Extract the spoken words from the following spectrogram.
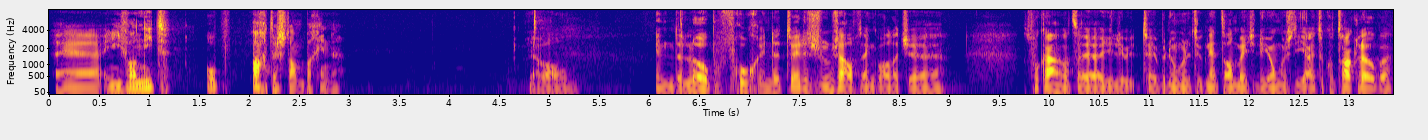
eh, in ieder geval niet op achterstand beginnen. Ja, wel in de loop of vroeg in de tweede seizoen zelf denk ik wel dat je het voor elkaar Want eh, jullie twee benoemen natuurlijk net al een beetje de jongens die uit de contract lopen.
